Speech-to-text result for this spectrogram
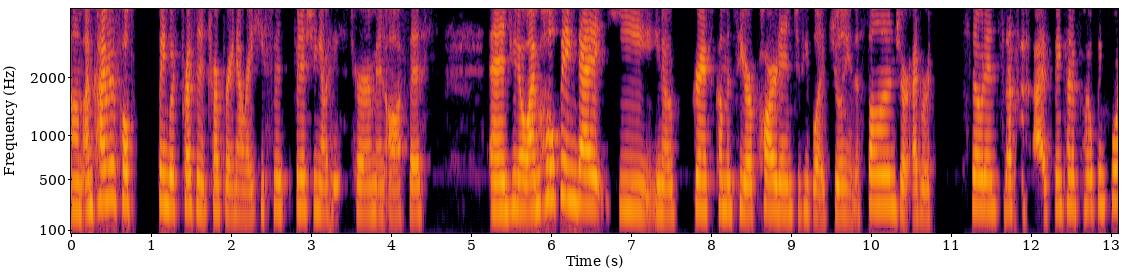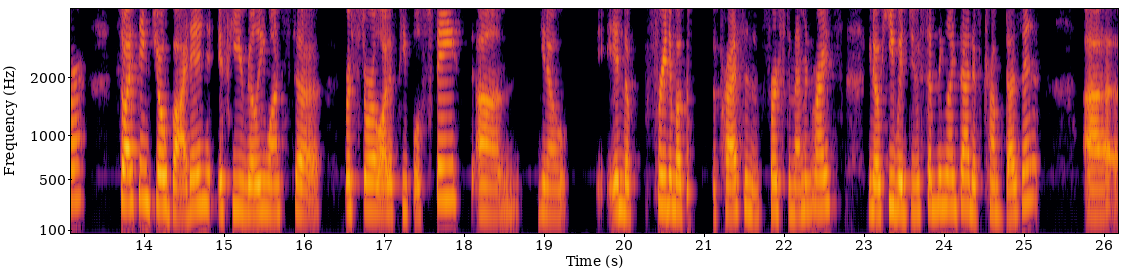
Um, I'm kind of hoping with President Trump right now, right? He's fin- finishing out his term in office. And, you know, I'm hoping that he, you know, grants clemency or pardon to people like Julian Assange or Edward Snowden. So that's what I've been kind of hoping for. So I think Joe Biden, if he really wants to restore a lot of people's faith, um, you know, in the freedom of the press and First Amendment rights, you know, he would do something like that if Trump doesn't. Uh,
